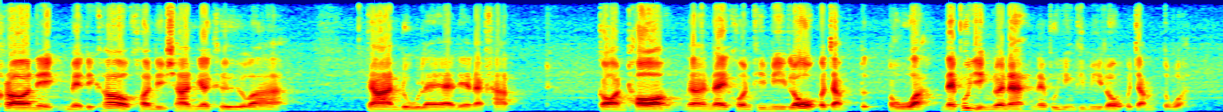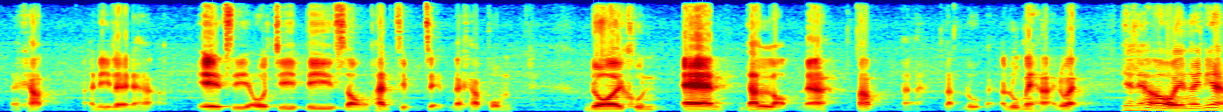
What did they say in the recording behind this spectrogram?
Chronic Medical Condition ก็คือว่าการดูแลเนี่ยนะครับ ก่อนท้องนะในคนที่มีโรคประจำตัว ในผู้หญิงด้วยนะ ในผู้หญิงที่มีโรคประจำตัวนะครับ อันนี้เลยนะฮะ ACOG ปี 2017 นะครับผม โดยคุณแอนดันลอปนะปั๊บอะตัดรูปรูปไม่หายด้วยอย่าแล้วเอาอยังไงเนี่ย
